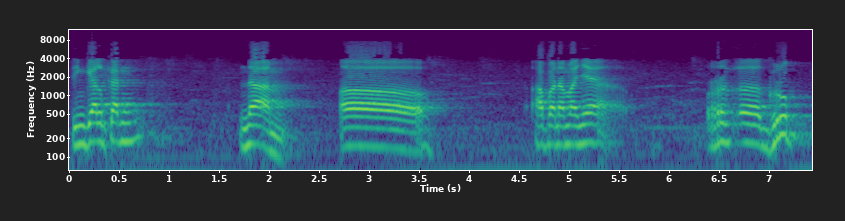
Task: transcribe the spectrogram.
Tinggalkan Naam uh, apa namanya uh, grup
